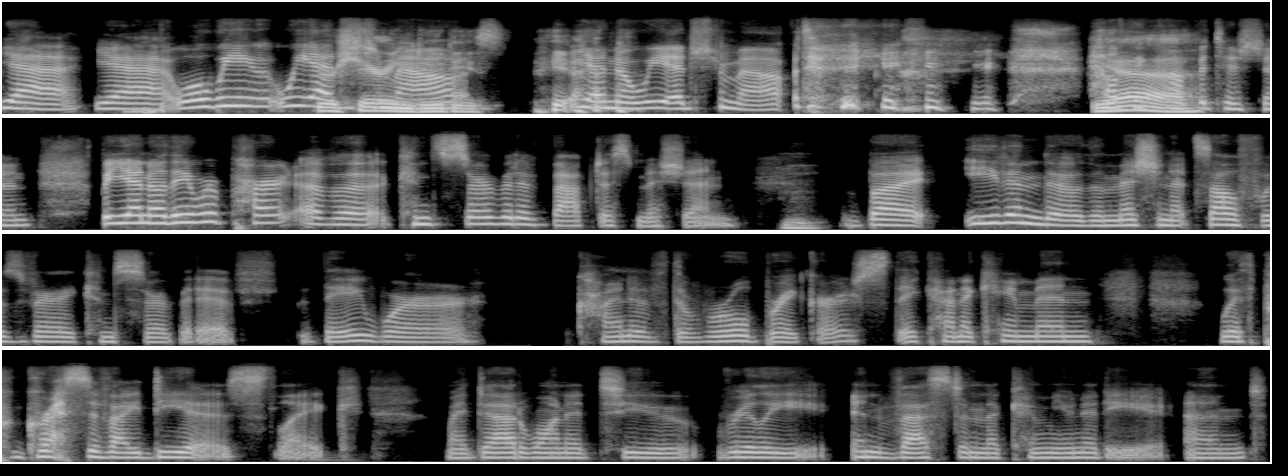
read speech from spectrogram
yeah, yeah. Well, we we edged sharing him out. duties. Yeah. yeah. no, we edged him out. Healthy yeah. competition, but yeah, no, they were part of a conservative Baptist mission. Mm. But even though the mission itself was very conservative, they were kind of the rule breakers. They kind of came in with progressive ideas. Like my dad wanted to really invest in the community and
